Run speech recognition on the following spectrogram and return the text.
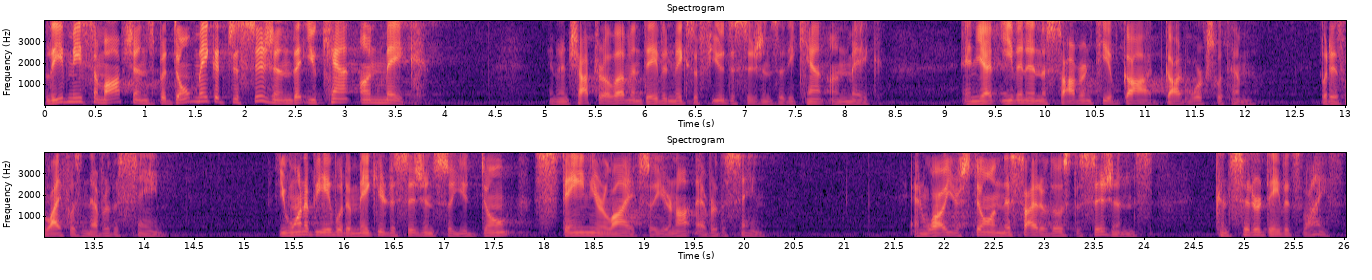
Leave me some options, but don't make a decision that you can't unmake. And in chapter 11, David makes a few decisions that he can't unmake. And yet, even in the sovereignty of God, God works with him. But his life was never the same. You want to be able to make your decisions so you don't stain your life, so you're not ever the same. And while you're still on this side of those decisions, consider David's life.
